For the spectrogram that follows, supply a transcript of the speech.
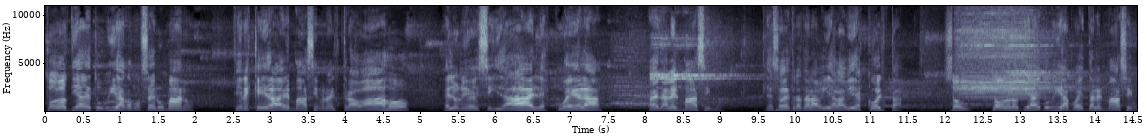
todos los días de tu vida como ser humano, tienes que ir a dar el máximo en el trabajo, en la universidad, en la escuela. Darle el máximo. De eso se trata la vida. La vida es corta. So, todos los días de tu vida puedes darle el máximo.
